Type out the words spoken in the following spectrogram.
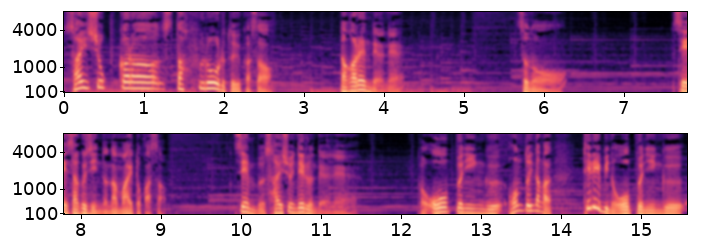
最初からスタッフロールというかさ、流れんだよね。その、制作人の名前とかさ、全部最初に出るんだよね。オープニング、本当になんか、テレビのオープニング、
